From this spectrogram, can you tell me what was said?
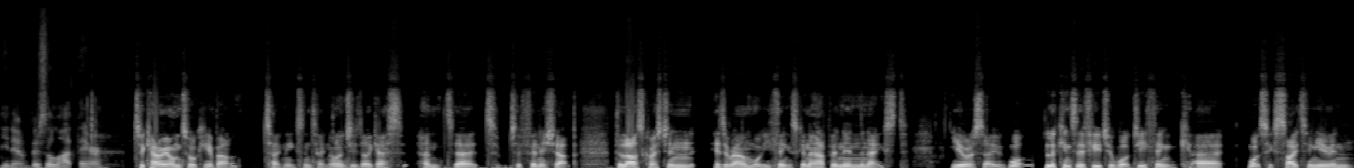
you know, there's a lot there. To carry on talking about techniques and technologies, I guess, and uh, to, to finish up, the last question is around what you think is going to happen in the next year or so. What looking to the future, what do you think uh, what's exciting you in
